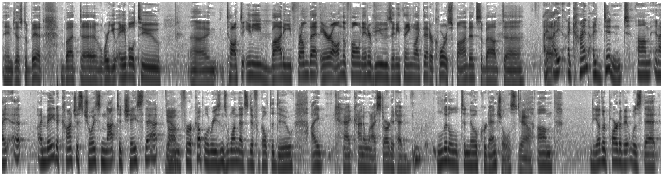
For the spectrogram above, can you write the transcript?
in just a bit. But uh, were you able to? Uh, talk to anybody from that era on the phone, interviews, anything like that, or correspondence about? Uh, I, uh, I, I kind I didn't, um, and I. Uh, I made a conscious choice not to chase that yeah. um, for a couple of reasons. One, that's difficult to do. I kind of, when I started, had little to no credentials. Yeah. Um, the other part of it was that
